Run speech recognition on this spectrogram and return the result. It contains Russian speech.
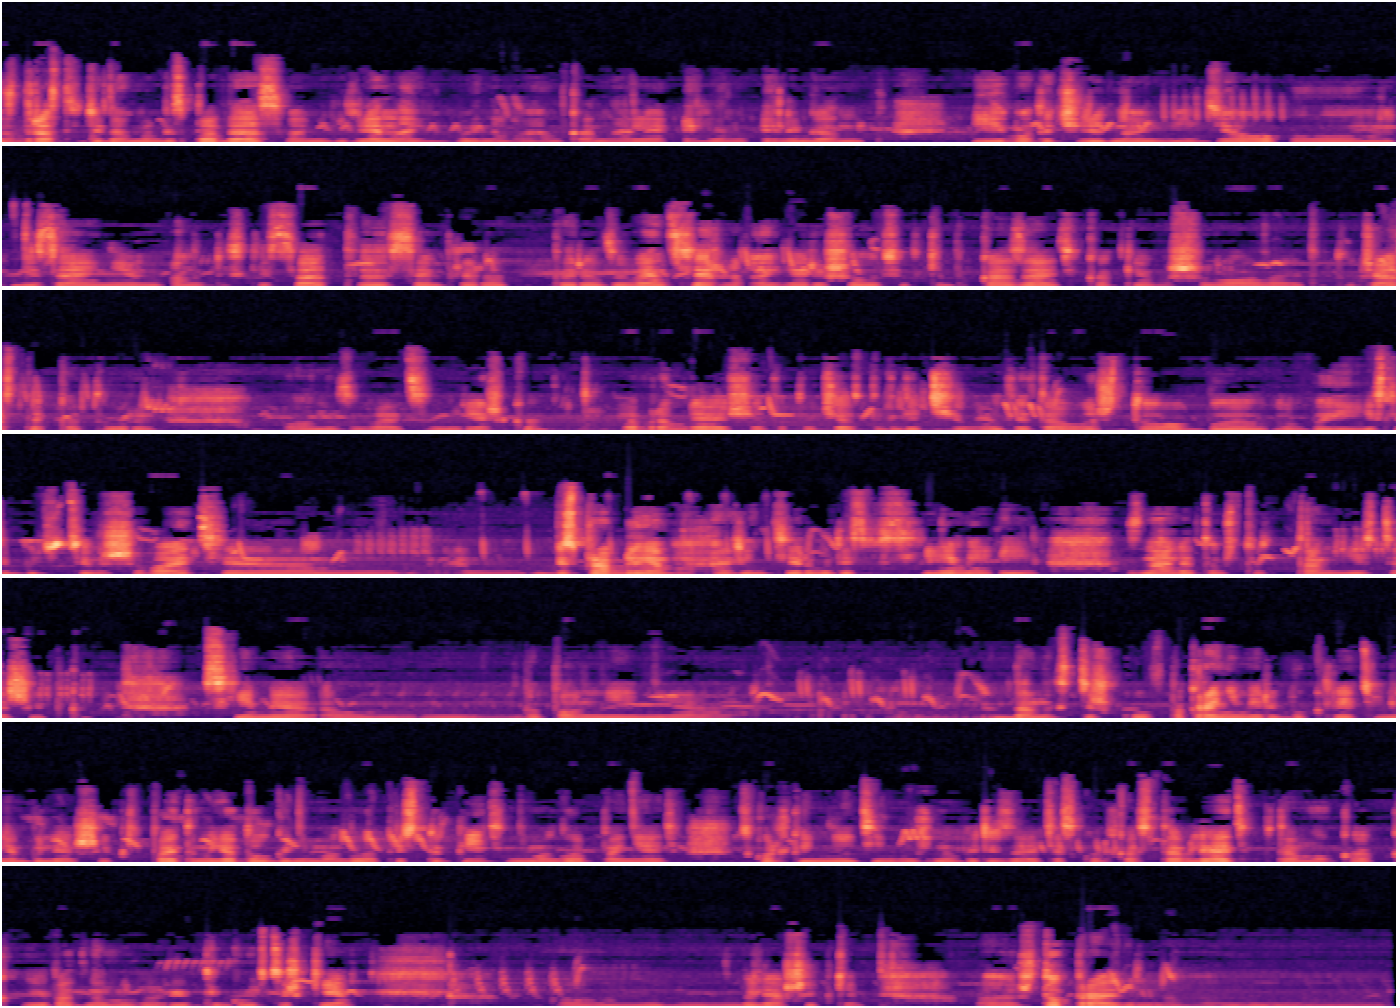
Здравствуйте, дамы и господа, с вами Елена, и вы на моем канале Элен Элегант. И вот очередное видео о дизайне английский сад Sempre Терезы Венслер. Я решила все-таки показать, как я вышивала этот участок, который называется мережка, обрамляющая этот участок. Для чего? Для того, чтобы вы, если будете вышивать, эм, без проблем ориентировались в схеме и знали о том, что там есть ошибка в схеме эм, выполнения данных стежков. По крайней мере, в буклете у меня были ошибки, поэтому я долго не могла приступить, не могла понять, сколько нитей нужно вырезать, а сколько оставлять, потому как и в одном, и в другом стежке были ошибки. А, что правильно?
